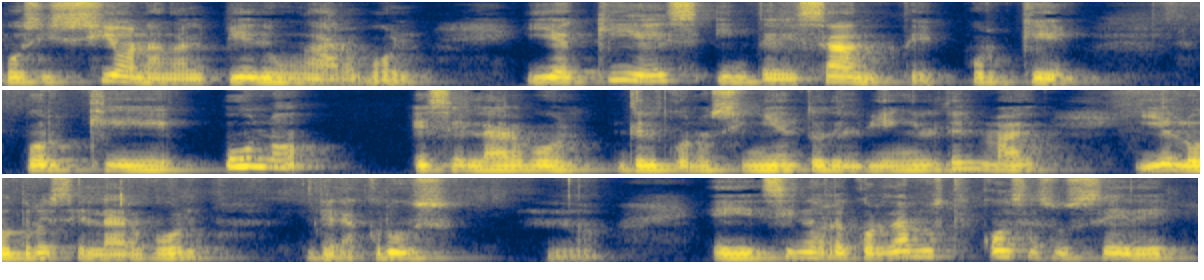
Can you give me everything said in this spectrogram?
posicionan al pie de un árbol. Y aquí es interesante porque porque uno es el árbol del conocimiento del bien y del mal y el otro es el árbol de la cruz. ¿no? Eh, si nos recordamos qué cosa sucede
